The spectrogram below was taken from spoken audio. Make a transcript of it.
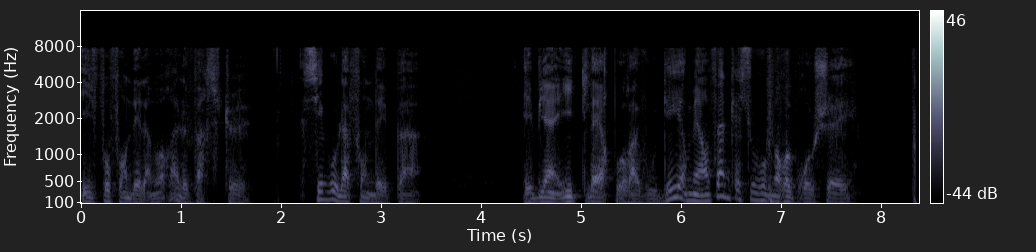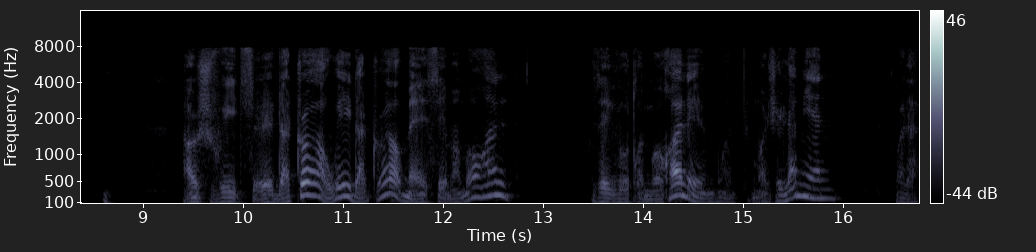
Il faut fonder la morale parce que si vous ne la fondez pas, eh bien Hitler pourra vous dire, mais enfin, qu'est-ce que vous me reprochez? Auschwitz, d'accord, oui, d'accord, mais c'est ma morale. Vous avez votre morale et moi, moi j'ai la mienne. Voilà.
